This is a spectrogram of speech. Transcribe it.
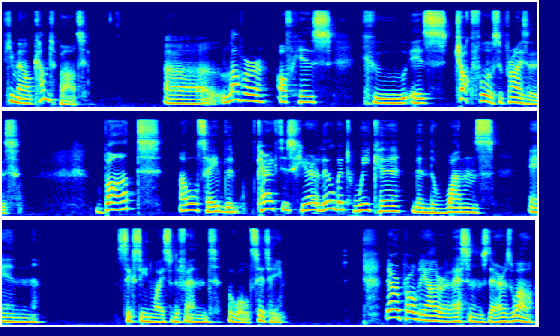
female counterpart, a lover of his who is chock full of surprises. But I will say the characters here are a little bit weaker than the ones in 16 Ways to Defend a Walled City. There are probably other lessons there as well,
